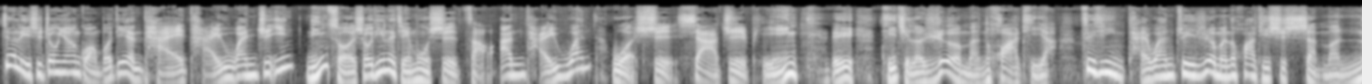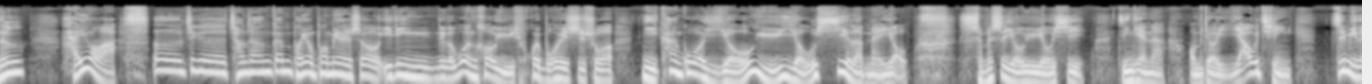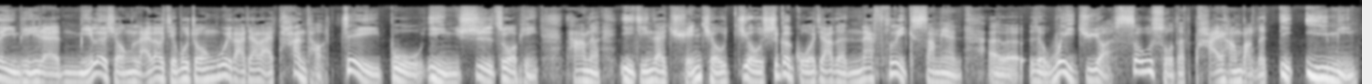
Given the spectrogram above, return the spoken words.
这里是中央广播电台台湾之音，您所收听的节目是《早安台湾》，我是夏志平。诶，提起了热门话题呀，最近台湾最热门的话题是什么呢？还有啊，呃，这个常常跟朋友碰面的时候，一定那个问候语会不会是说你看过《鱿鱼游戏》了没有？什么是鱿鱼游戏？今天呢，我们就邀请。知名的影评人弥勒熊来到节目中，为大家来探讨这部影视作品。他呢，已经在全球九十个国家的 Netflix 上面，呃，位居啊搜索的排行榜的第一名。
